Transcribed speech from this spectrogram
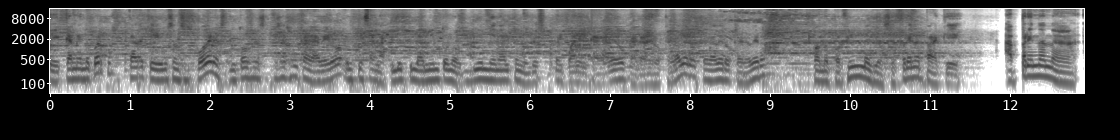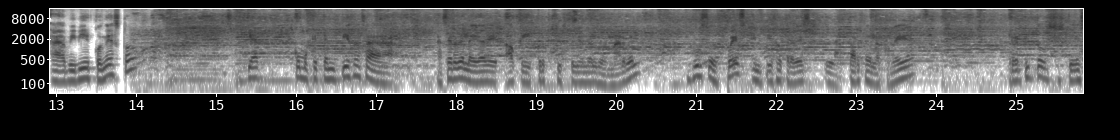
eh, cambian de cuerpo cada que usan sus poderes. Entonces, pues es un cagadero. Empieza la película en un tono bien, bien alto, donde es tal cual el cagadero, cagadero, cagadero, cagadero, cagadero. Cuando por fin medio se frena para que aprendan a, vivir con esto, ya como que te empiezas a hacer de la idea de, ah, ok, creo que estoy viendo algo de Marvel. Justo después empieza otra vez la parte de la comedia. Repito, si ustedes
